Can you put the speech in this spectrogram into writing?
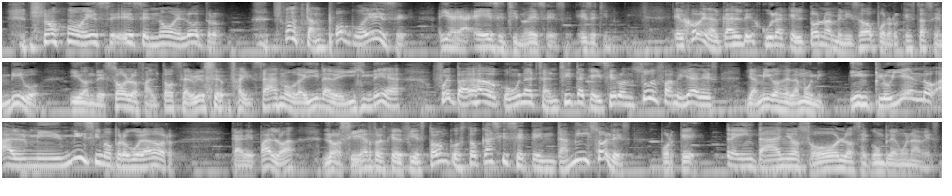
no, ese, ese no, el otro. No, tampoco ese. Ya, ya, ese chino, ese, ese, ese chino. El joven alcalde jura que el tono amenizado por orquestas en vivo y donde solo faltó servirse faisán o gallina de Guinea fue pagado con una chanchita que hicieron sus familiares y amigos de la MUNI, incluyendo al mismísimo procurador. Carepalo, ¿ah? Lo cierto es que el fiestón costó casi 70 mil soles, porque 30 años solo se cumplen una vez.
